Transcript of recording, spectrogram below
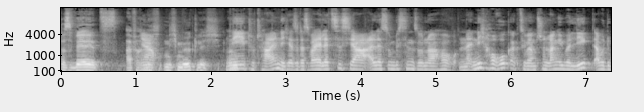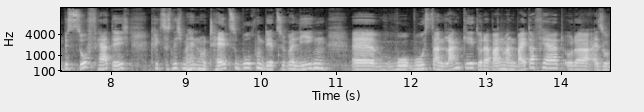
das wäre jetzt einfach ja. nicht, nicht möglich. Und nee, total nicht. Also das war ja letztes Jahr alles so ein bisschen so eine, Horror, nein, nicht Hauruck-Aktion, wir haben schon lange überlegt, aber du bist so fertig, kriegst es nicht mehr hin, ein Hotel zu buchen, dir zu überlegen, äh, wo, wo es dann lang geht oder wann man weiterfährt oder, also,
